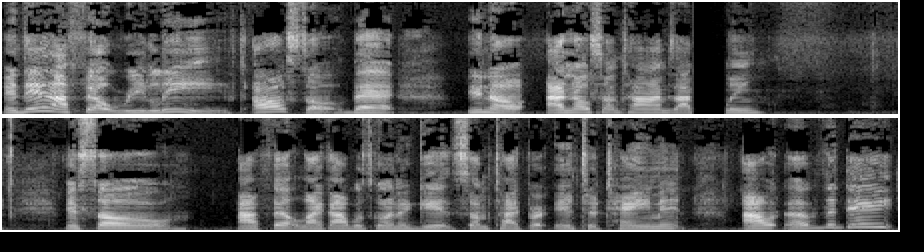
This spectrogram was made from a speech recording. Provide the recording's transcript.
And then I felt relieved also that, you know, I know sometimes I, and so I felt like I was going to get some type of entertainment out of the date.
